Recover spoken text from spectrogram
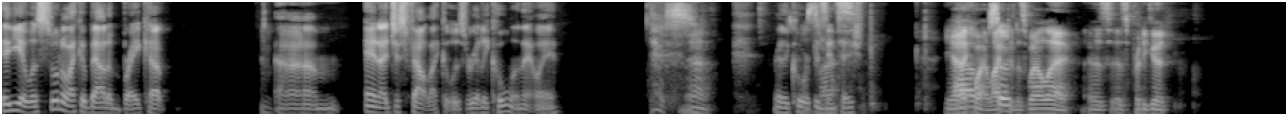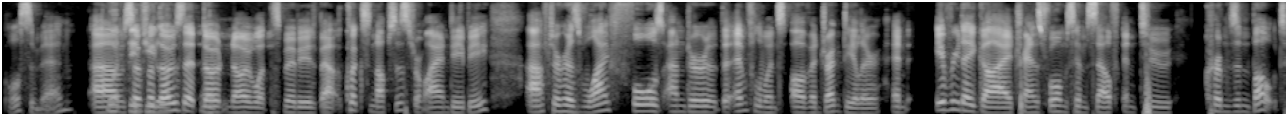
yeah it was sort of like about a breakup um and i just felt like it was really cool in that way nice. Yeah. really cool That's nice. Yeah, I Um, quite liked so- it as well, eh? It was, it was pretty good. Awesome, man. Um, so for you like- those that don't know what this movie is about, quick synopsis from IMDb. After his wife falls under the influence of a drug dealer, an everyday guy transforms himself into Crimson Bolt,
